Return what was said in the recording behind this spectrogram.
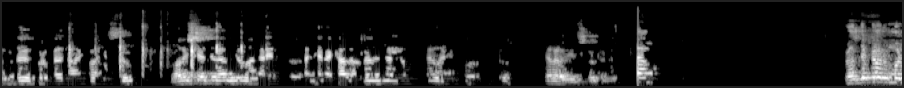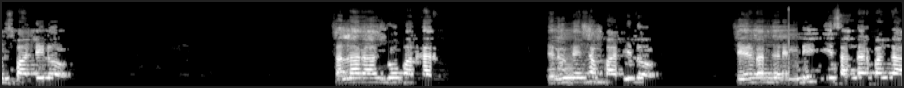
ఆయన హృదయపూర్వకంగా ఆహ్వానిస్తూ భవిష్యత్తులో మేము ఆయన అన్ని రకాల అభినందనలు ఉంటామని కోరుకుంటూ సెలవు తీసుకుంటున్నాం ప్రొద్దుటూరు మున్సిపాలిటీలో చల్లా రాజగోపాల్ గారు తెలుగుదేశం పార్టీలో చేయడం జరిగింది. ఈ సందర్భంగా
